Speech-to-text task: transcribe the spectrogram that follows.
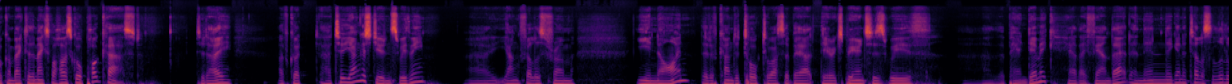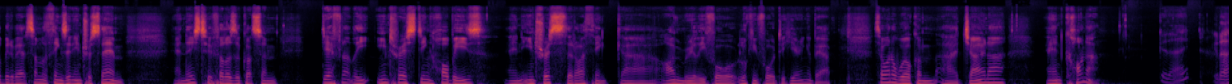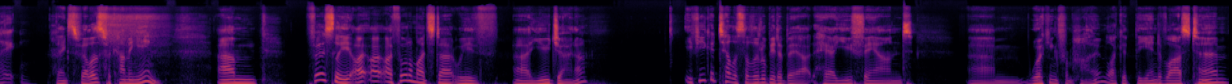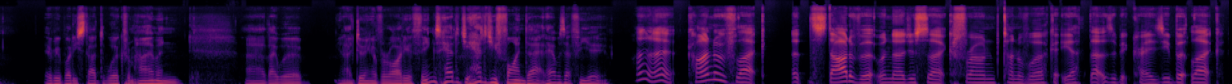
Welcome back to the Macksville High School podcast. Today, I've got uh, two younger students with me, uh, young fellas from year nine that have come to talk to us about their experiences with uh, the pandemic, how they found that, and then they're going to tell us a little bit about some of the things that interest them. And these two fellas have got some definitely interesting hobbies and interests that I think uh, I'm really for looking forward to hearing about. So I want to welcome uh, Jonah and Connor. G'day. G'day. Thanks, fellas, for coming in. Um, firstly, I, I, I, thought I might start with uh, you, Jonah. If you could tell us a little bit about how you found um, working from home, like at the end of last term, everybody started to work from home and uh, they were, you know, doing a variety of things. How did you How did you find that? How was that for you? I don't know. Kind of like at the start of it when they're just like throwing a ton of work at you. That was a bit crazy, but like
